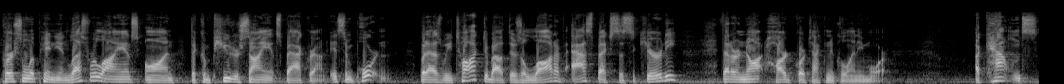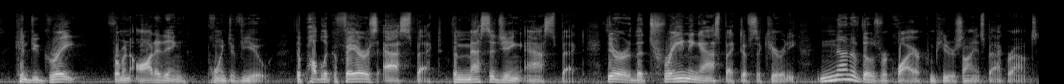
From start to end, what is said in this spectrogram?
personal opinion, less reliance on the computer science background. It's important. But as we talked about, there's a lot of aspects to security that are not hardcore technical anymore. Accountants can do great from an auditing point of view the public affairs aspect, the messaging aspect, there are the training aspect of security. None of those require computer science backgrounds.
